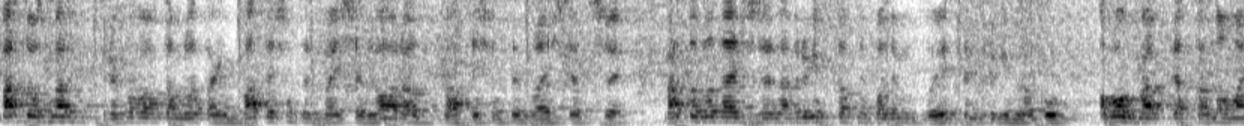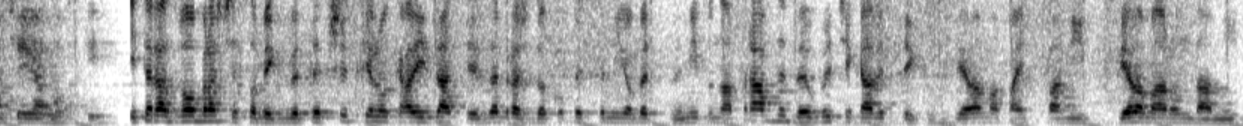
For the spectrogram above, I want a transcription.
Bartosz Marzik tryfował tam w latach 2022 oraz 2023. Warto dodać, że na drugim stopniu podium w 2022 roku obok Bartka stanął Maciej Janowski. I teraz wyobraźcie sobie, gdyby te wszystkie lokalizacje zebrać do kupy z tymi obecnymi, to naprawdę byłby ciekawy cykl z wieloma państwami, wieloma rundami,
